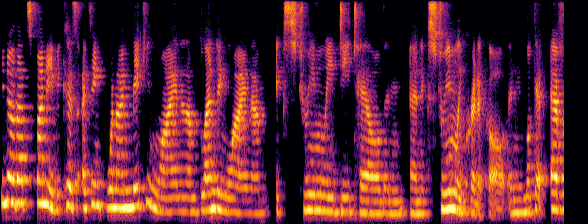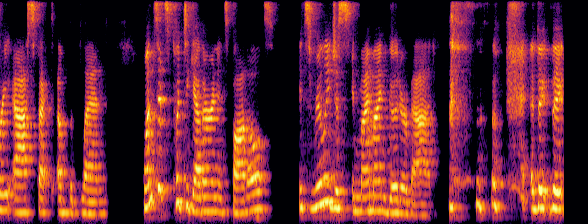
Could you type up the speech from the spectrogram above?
you know that's funny because i think when i'm making wine and i'm blending wine i'm extremely detailed and, and extremely critical and you look at every aspect of the blend once it's put together and it's bottled it's really just in my mind good or bad the, the,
